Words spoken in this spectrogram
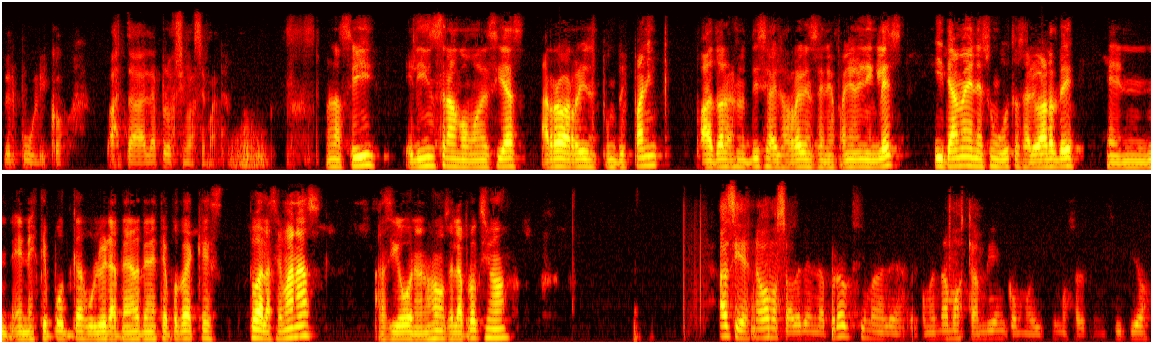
del público. Hasta la próxima semana. Bueno, sí, el Instagram, como decías, arroba ravens.hispanic para todas las noticias de los Ravens en español y en inglés. Y también es un gusto saludarte en, en este podcast, volver a tenerte en este podcast que es todas las semanas. Así que bueno, nos vemos en la próxima. Así es, nos vamos a ver en la próxima. Les recomendamos también, como dijimos al principio,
